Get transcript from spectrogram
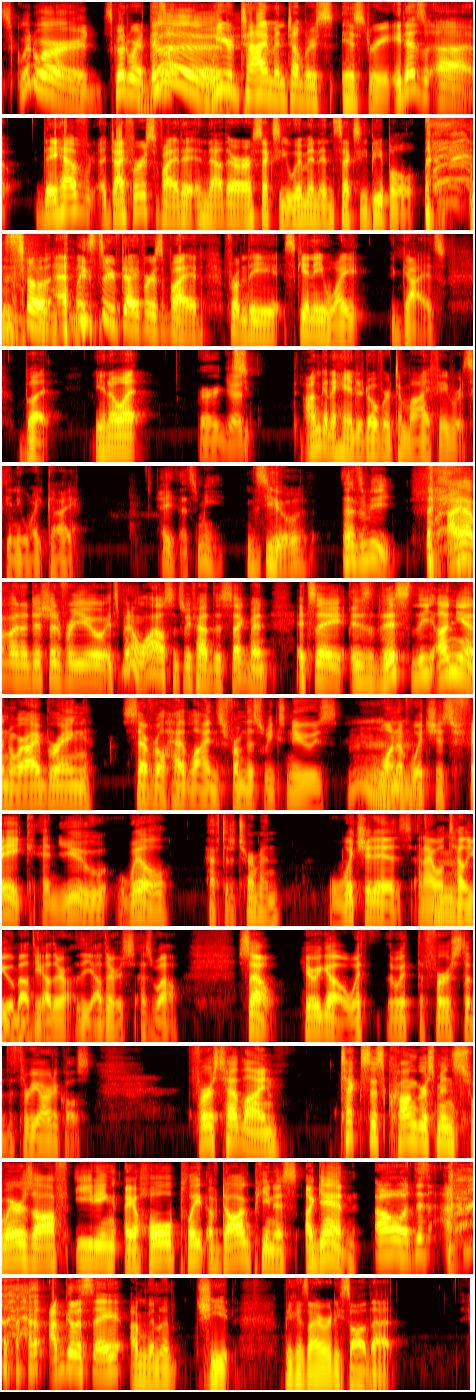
Squidward. Squidward. This is a weird time in Tumblr's history. It is. Uh, they have diversified it, and now there are sexy women and sexy people. so at least we've diversified from the skinny white guys. But you know what? Very good. I'm gonna hand it over to my favorite skinny white guy. Hey, that's me. It's you. That's me. I have an addition for you. It's been a while since we've had this segment. It's a Is This the Onion? where I bring several headlines from this week's news, one of Hmm. which is fake, and you will have to determine which it is. And I will tell you Hmm. about the other the others as well. So here we go with with the first of the three articles. First headline Texas congressman swears off eating a whole plate of dog penis again. Oh, this. I'm gonna say I'm gonna cheat because I already saw that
